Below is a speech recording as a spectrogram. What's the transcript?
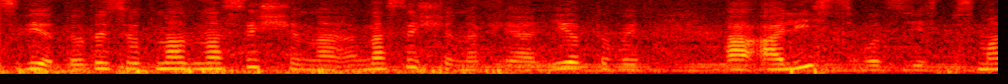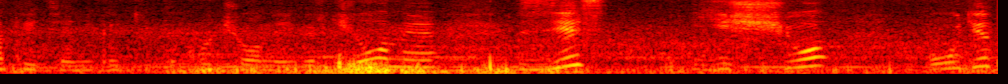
цвета. Вот здесь вот насыщенно, насыщенно фиолетовый, а, а листья вот здесь, посмотрите, они какие-то крученые, верченые. Здесь еще будет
